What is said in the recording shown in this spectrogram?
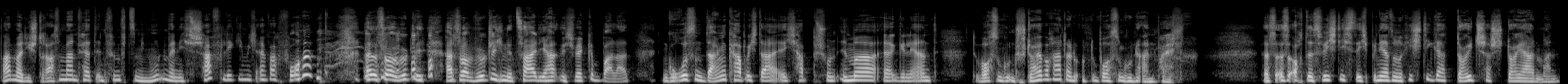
warte mal, die Straßenbahn fährt in 15 Minuten. Wenn ich es schaffe, lege ich mich einfach vor. Also das war wirklich, das war wirklich eine Zahl, die hat mich weggeballert. Einen großen Dank habe ich da. Ich habe schon immer äh, gelernt, du brauchst einen guten Steuerberater und du brauchst einen guten Anwalt. Das ist auch das Wichtigste. Ich bin ja so ein richtiger deutscher Steuermann.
